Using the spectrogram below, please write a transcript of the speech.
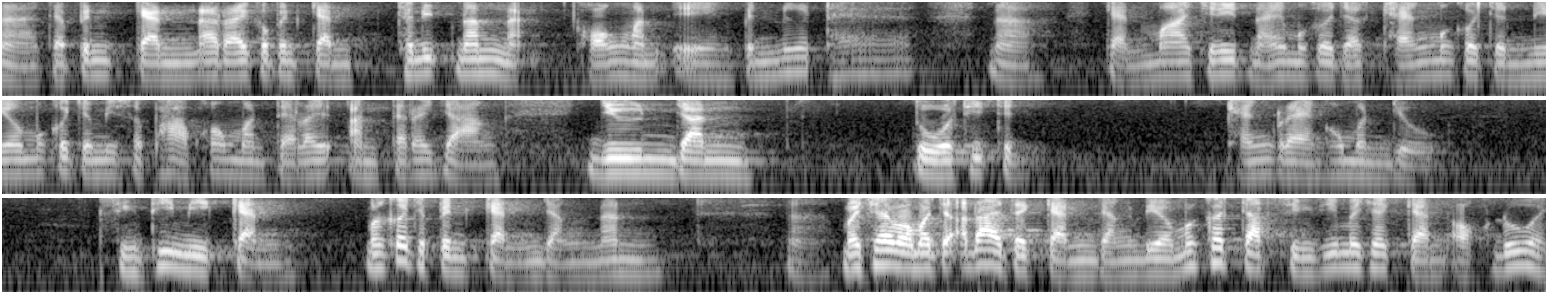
นะจะเป็นแก่นอะไรก็เป็นแก่นชนิดนั้นน่ะของมันเองเป็นเนื้อแท้นะแก่นไม้ชนิดไหนมันก็จะแข็งมันก็จะเหนียวมันก็จะมีสภาพของมันแต่ละอันแต่ละอย่าง ยืนยันตัวที่จะ แข็งแรงของมันอยู่ สิ่งที่มีแก่น มันก็จะเป็นแก่นอย่างนั้นนะไม่ใช่ว่ามันจะได้แต่แก่นอย่างเดียว มันก็จัดสิ่งที่ไม่ใช่แก่นออกด้วย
